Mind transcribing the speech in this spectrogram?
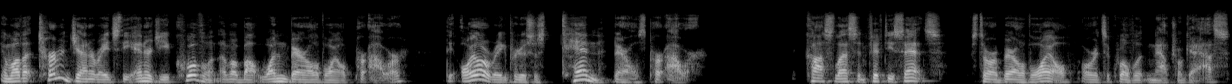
And while that turbine generates the energy equivalent of about one barrel of oil per hour, the oil rig produces 10 barrels per hour. It costs less than 50 cents to store a barrel of oil or its equivalent in natural gas,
